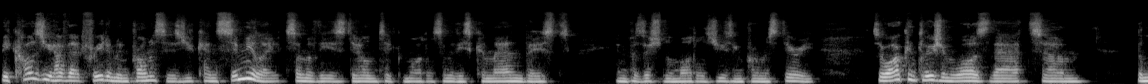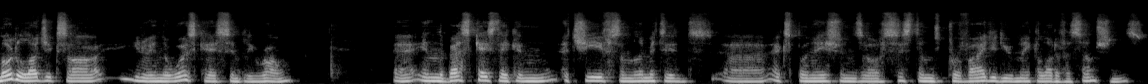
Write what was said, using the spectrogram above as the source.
because you have that freedom in promises, you can simulate some of these deontic models, some of these command based impositional models using promise theory. So our conclusion was that um, the modal logics are, you know, in the worst case, simply wrong. Uh, in the best case, they can achieve some limited uh, explanations of systems, provided you make a lot of assumptions.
